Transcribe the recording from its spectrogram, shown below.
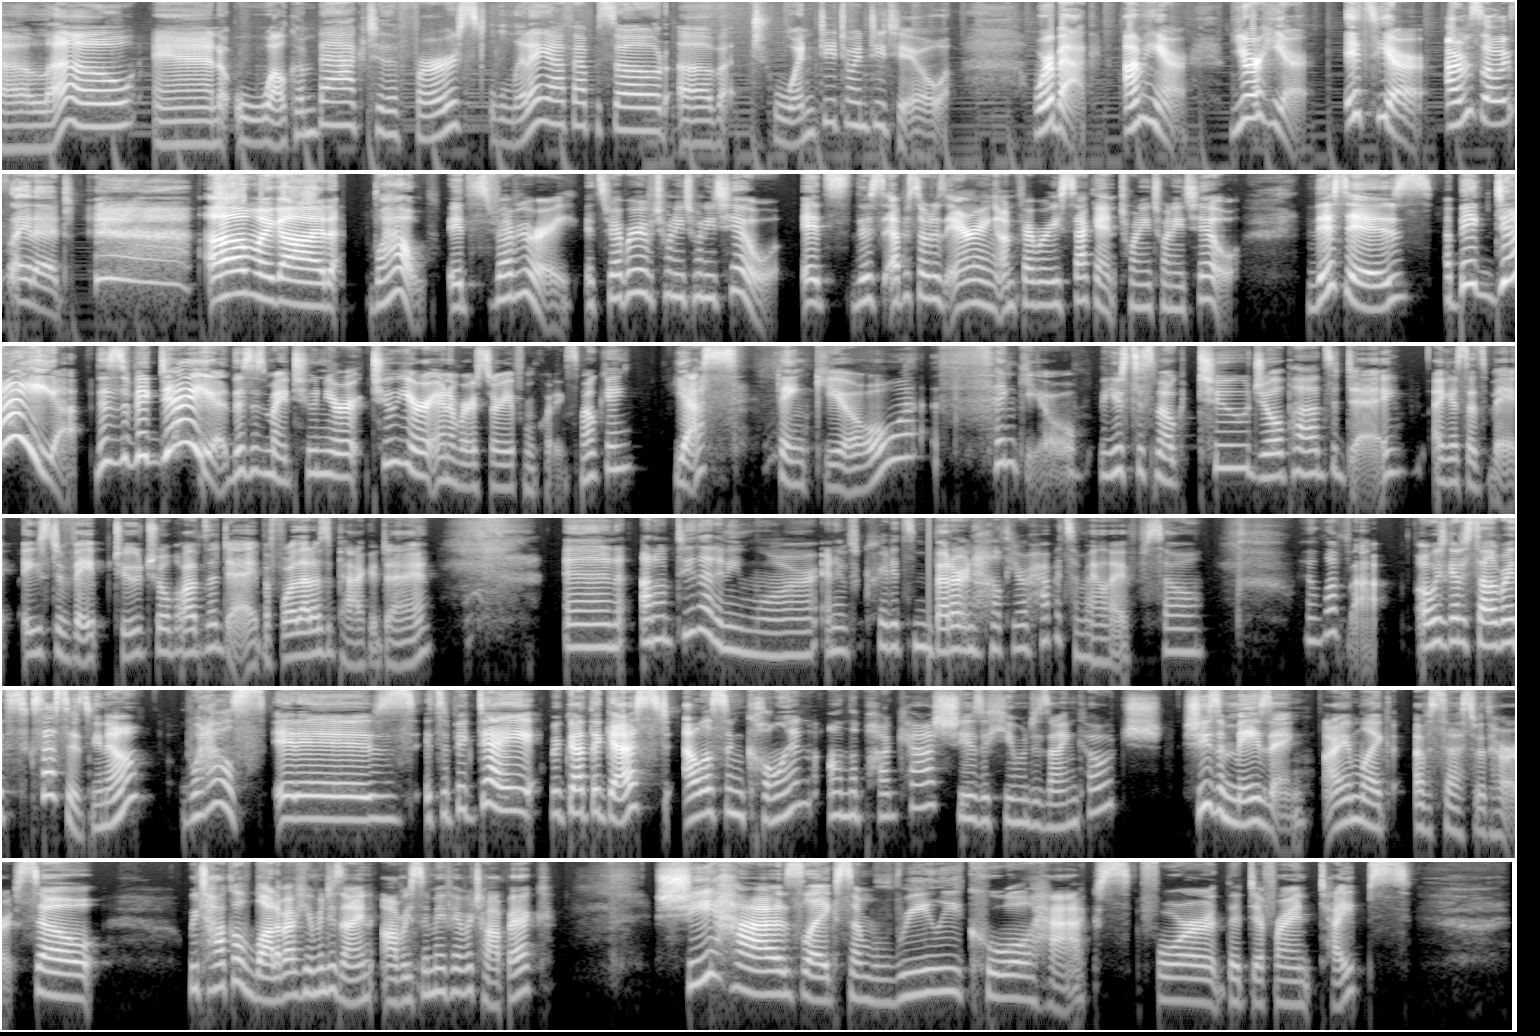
Hello, and welcome back to the first Lit AF episode of 2022. We're back. I'm here. You're here. It's here. I'm so excited. Oh my God. Wow. It's February. It's February of 2022. It's this episode is airing on February 2nd, 2022. This is a big day. This is a big day. This is my two year two year anniversary from quitting smoking. Yes, thank you. Thank you. I used to smoke two Juul pods a day. I guess that's vape. I used to vape two Juul pods a day. Before that, it was a pack a day. And I don't do that anymore. And I've created some better and healthier habits in my life. So I love that. Always got to celebrate the successes, you know? What else? It is, it's a big day. We've got the guest, Allison Cullen, on the podcast. She is a human design coach. She's amazing. I am like obsessed with her. So we talk a lot about human design, obviously, my favorite topic. She has like some really cool hacks for the different types,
